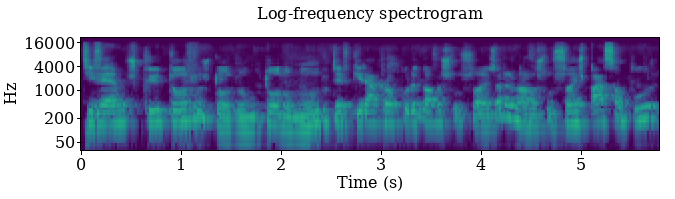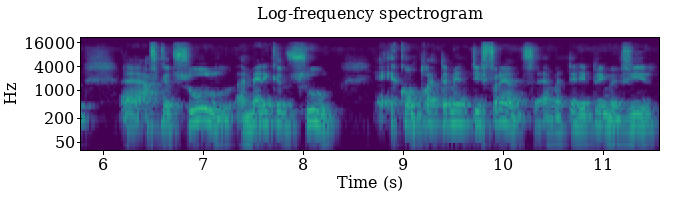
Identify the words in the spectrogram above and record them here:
tivemos que todos, todo, todo o mundo teve que ir à procura de novas soluções. Ora, as novas soluções passam por uh, África do Sul, América do Sul, é completamente diferente a matéria-prima vir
